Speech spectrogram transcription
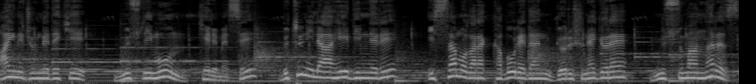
Aynı cümledeki Müslimun kelimesi, bütün ilahi dinleri İslam olarak kabul eden görüşüne göre Müslümanlarız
